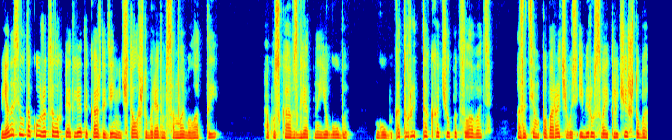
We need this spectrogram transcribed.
Я носил такую же целых пять лет и каждый день мечтал, чтобы рядом со мной была ты. Опускаю взгляд на ее губы, губы, которые так хочу поцеловать, а затем поворачиваюсь и беру свои ключи, чтобы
